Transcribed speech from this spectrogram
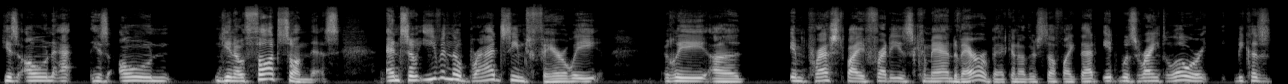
his own his own you know thoughts on this. And so even though Brad seemed fairly uh impressed by Freddie's command of Arabic and other stuff like that, it was ranked lower because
